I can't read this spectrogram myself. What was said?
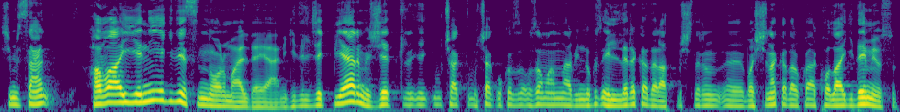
Şimdi sen Hawaii'ye niye gidesin normalde yani? Gidilecek bir yer mi? Jet uçak uçak o zamanlar 1950'lere kadar 60'ların e, başına kadar o kadar kolay gidemiyorsun.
